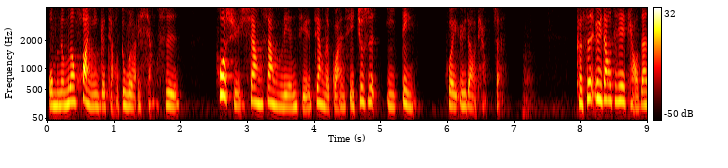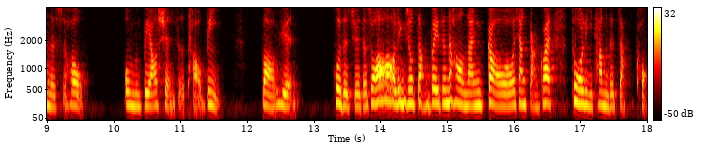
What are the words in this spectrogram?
我们能不能换一个角度来想，是或许向上连接这样的关系，就是一定会遇到挑战。可是遇到这些挑战的时候，我们不要选择逃避、抱怨，或者觉得说，啊、领袖长辈真的好难搞哦，我想赶快脱离他们的掌控。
